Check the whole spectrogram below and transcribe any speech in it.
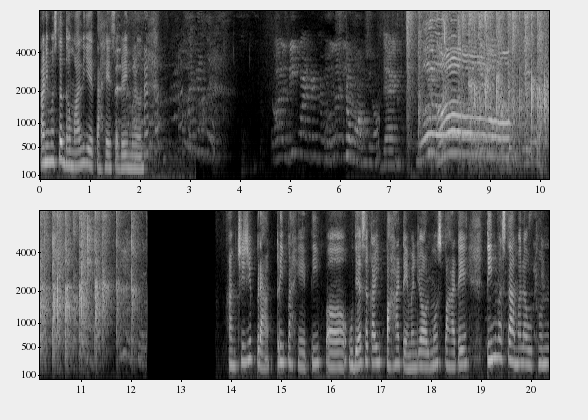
आणि मस्त धमाल येत आहे सगळे मिळून. आमची जी प्राग ट्रीप आहे ती उद्या सकाळी पहाटे म्हणजे ऑलमोस्ट पहाटे तीन वाजता आम्हाला उठून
